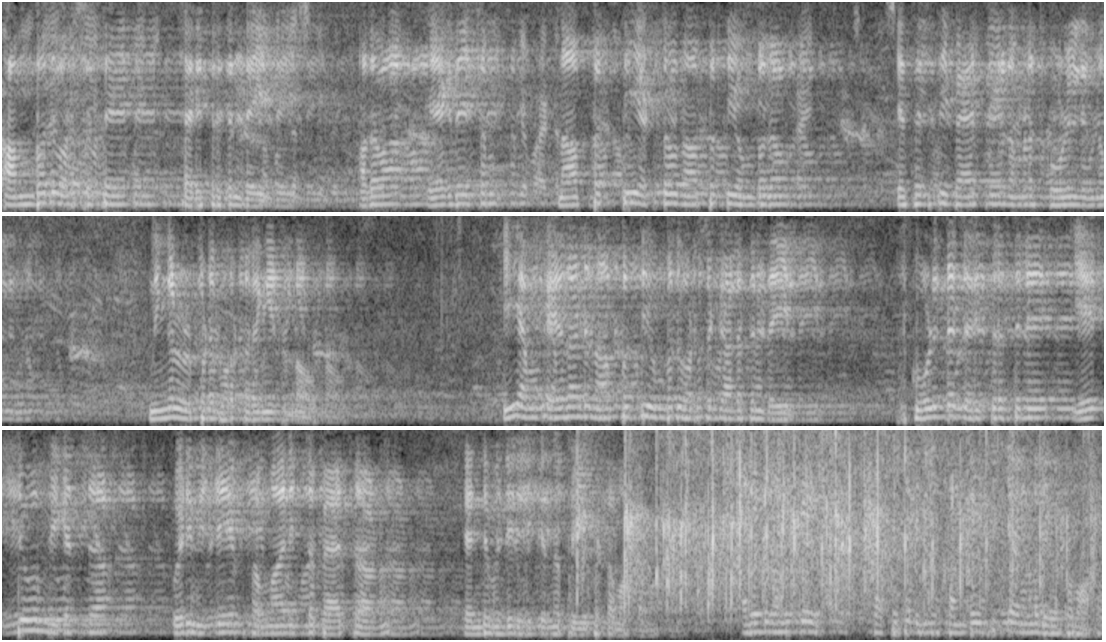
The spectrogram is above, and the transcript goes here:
അമ്പത് വർഷത്തെ ചരിത്രത്തിനിടയിൽ അഥവാ ഏകദേശം നാൽപ്പത്തി എട്ടോ നാൽപ്പത്തി ഒമ്പതോ എസ് എൽ സി ബാച്ചുകൾ നമ്മുടെ സ്കൂളിൽ നിന്നും നിങ്ങൾ ഉൾപ്പെടെ പുറത്തിറങ്ങിയിട്ടുണ്ടാവും ഈ ഏതാണ്ട് നാൽപ്പത്തി ഒമ്പത് വർഷക്കാലത്തിനിടയിൽ സ്കൂളിന്റെ ചരിത്രത്തിലെ ഏറ്റവും മികച്ച ഒരു വിജയം സമ്മാനിച്ച ബാച്ചാണ് എന്റെ മുന്നിൽ ഇരിക്കുന്ന പ്രിയപ്പെട്ട മക്കൾ. അതുകൊണ്ട് നമുക്ക് സത്യത്തിൽ ഇന്ന് സന്തോഷിക്കാനുള്ള ദിവസമാണ്.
